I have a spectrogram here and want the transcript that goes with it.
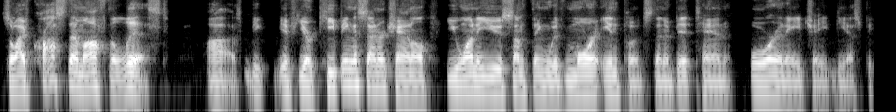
So I've crossed them off the list. Uh, if you're keeping a center channel, you want to use something with more inputs than a bit 10 or an H8 DSP.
